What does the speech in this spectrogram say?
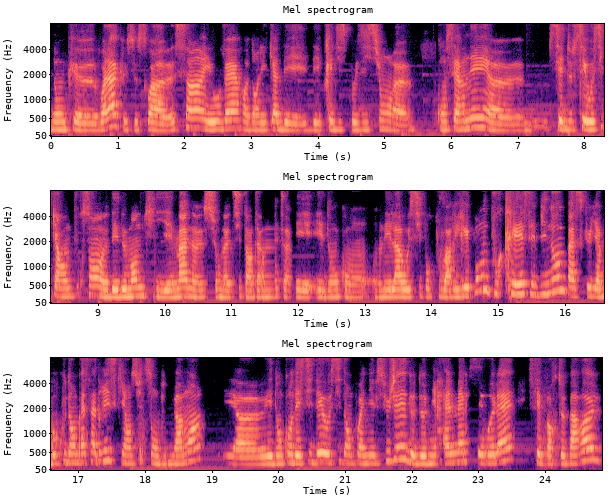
donc euh, voilà, que ce soit sein et ovaire dans les cas des, des prédispositions concernés, euh, c'est aussi 40% des demandes qui émanent sur notre site internet. Et, donc, on, est là aussi pour pouvoir y répondre, pour créer ces binômes, parce qu'il y a beaucoup d'ambassadrices qui ensuite sont venues à moi. Et, euh, donc, on décidait aussi d'empoigner le sujet, de devenir elles-mêmes ces relais, ces porte-paroles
